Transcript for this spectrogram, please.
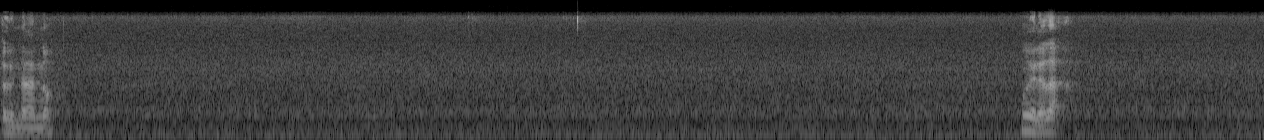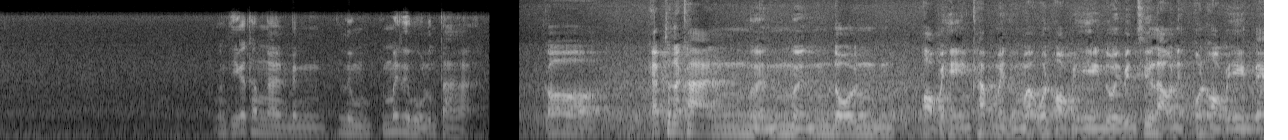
เออนานเนาะเมื่อยแล้วล่ะ บางทีก็ทำงานเป็นลืมไม่ลืมหูลืมตา ก็แอปธนาคารเหมือนเหมือนโดนออกไปเองครับ หมายถึงว่าโอนออกไปเอง โดยเป็นชื่อเราเนี่ยโอนออกไปเองแต่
